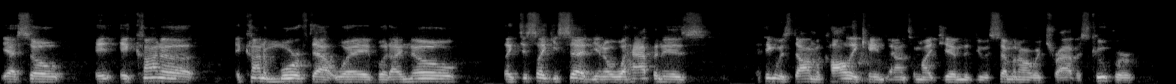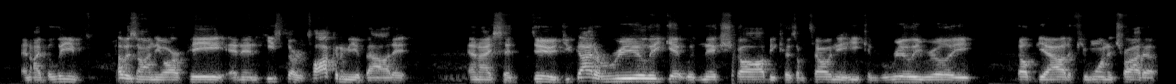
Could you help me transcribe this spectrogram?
Yeah so it, it kind of it kind of morphed that way but i know like just like you said, you know, what happened is I think it was Don McCauley came down to my gym to do a seminar with Travis Cooper, and I believe I was on the RP, and then he started talking to me about it, and I said, dude, you got to really get with Nick Shaw because I'm telling you, he can really, really help you out if you want to try to,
